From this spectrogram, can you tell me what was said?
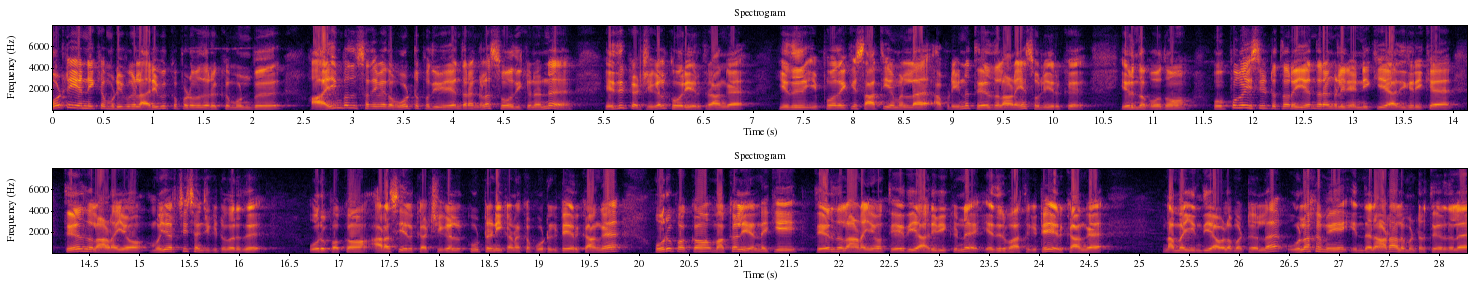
ஓட்டு எண்ணிக்கை முடிவுகள் அறிவிக்கப்படுவதற்கு முன்பு ஐம்பது சதவீத ஓட்டுப்பதிவு இயந்திரங்களை சோதிக்கணும்னு எதிர்க்கட்சிகள் கோரியிருக்கிறாங்க. இது இப்போதைக்கு சாத்தியமில்லை அப்படின்னு தேர்தல் ஆணையம் சொல்லியிருக்கு. இருந்தபோதும் ஒப்புகை சீட்டு தரும் இயந்திரங்களின் எண்ணிக்கையை அதிகரிக்க தேர்தல் ஆணையம் முயற்சி செஞ்சுக்கிட்டு வருது. ஒரு பக்கம் அரசியல் கட்சிகள் கூட்டணி கணக்கை போட்டுக்கிட்டே இருக்காங்க. ஒரு பக்கம் மக்கள் என்னைக்கு தேர்தல் ஆணையம் தேதியை அறிவிக்குன்னு எதிர்பார்த்துக்கிட்டே இருக்காங்க. நம்ம இந்தியாவில் மட்டும் இல்லை உலகமே இந்த நாடாளுமன்ற தேர்தலை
